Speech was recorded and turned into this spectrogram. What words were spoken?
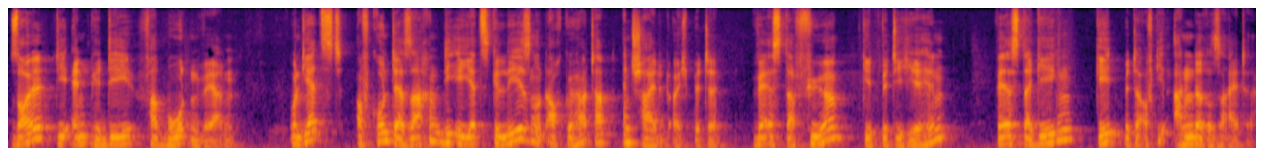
Soll die NPD verboten werden? Und jetzt, aufgrund der Sachen, die ihr jetzt gelesen und auch gehört habt, entscheidet euch bitte. Wer ist dafür, geht bitte hierhin. Wer ist dagegen, geht bitte auf die andere Seite.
